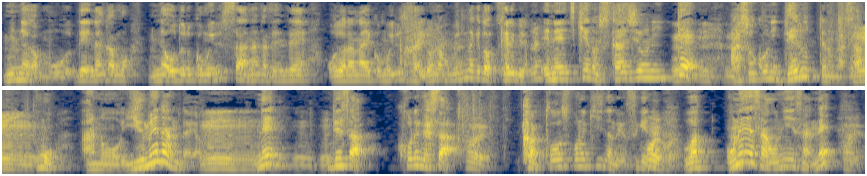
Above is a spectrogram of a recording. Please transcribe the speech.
みんながもう、で、なんかもう、みんな踊る子もいるしさ、なんか全然踊らない子もいるしさ、はいろんな子もいるんだけど、テレビのね NHK のスタジオに行って、うんあそこに出るってのがさ、うんもう、あの、夢なんだよう。ん。ね。でさ、これがさ、はい。このトースポの記事なんだけど、すげえな、はいはいわ、お姉さんお兄さんね、はいはい。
